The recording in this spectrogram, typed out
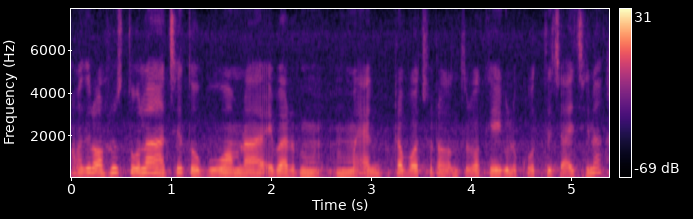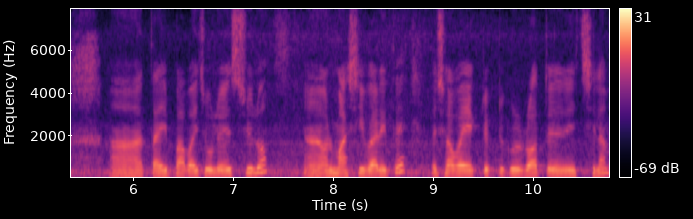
আমাদের অসুস্থ তোলা আছে, তবুও আমরা এবার একটা বছর অন্তপক্ষে এগুলো করতে চাইছি না। তাই বাবাই চলে এসেছিল ওর মাসি বাড়িতে সবাই একটু একটু করে রথ নিচ্ছিলাম।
